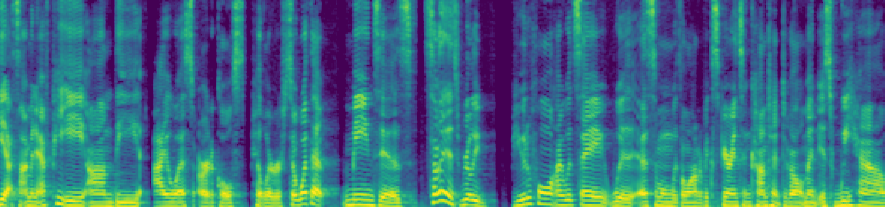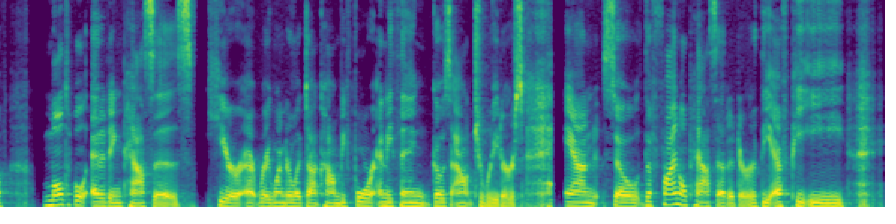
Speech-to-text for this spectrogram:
Yes, I'm an FPE on the iOS articles pillar. So, what that means is something that's really beautiful, I would say, with as someone with a lot of experience in content development, is we have multiple editing passes here at raywenderlich.com before anything goes out to readers. And so the final pass editor, the FPE,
